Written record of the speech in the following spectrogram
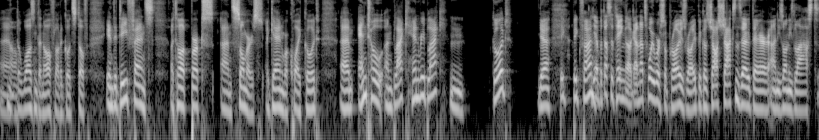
Um, There wasn't an awful lot of good stuff. In the defense, I thought Burks and Summers, again, were quite good. Um, Ento and Black, Henry Black, good. Yeah. Big, big fan. Yeah, but that's the thing, like, and that's why we're surprised, right? Because Josh Jackson's out there and he's on his last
